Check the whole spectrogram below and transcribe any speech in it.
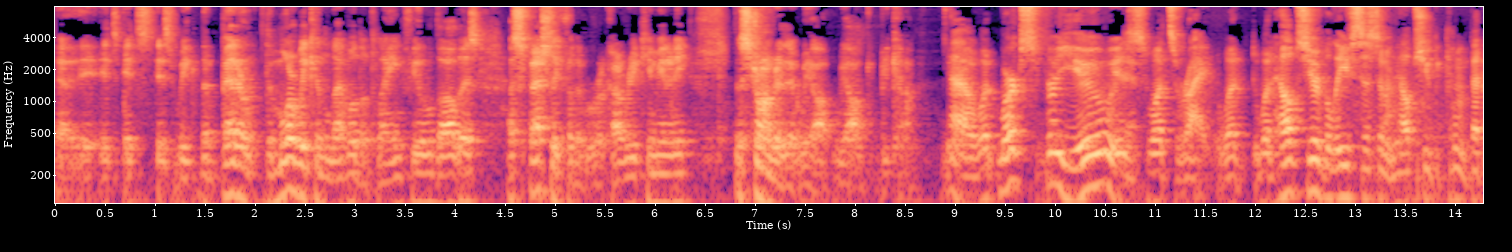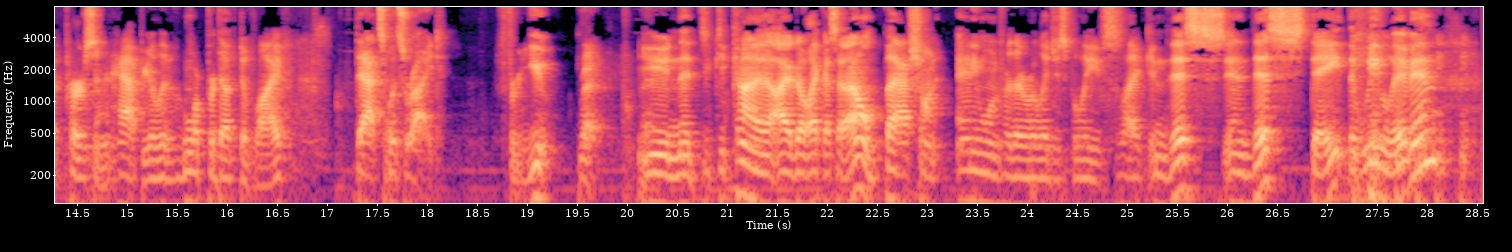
uh, it's it's is we the better the more we can level the playing field with all this, especially for the recovery community, the stronger that we all we all become. yeah. What works for you is what's right. What what helps your belief system and helps you become a better person and happier, live a more productive life. That's what's right for you. Right. You, and you kind of, I like I said, I don't bash on anyone for their religious beliefs. Like in this, in this state that we live in,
